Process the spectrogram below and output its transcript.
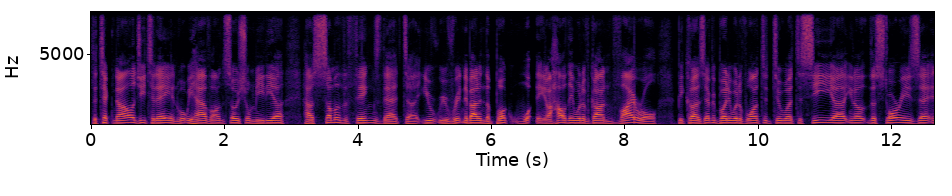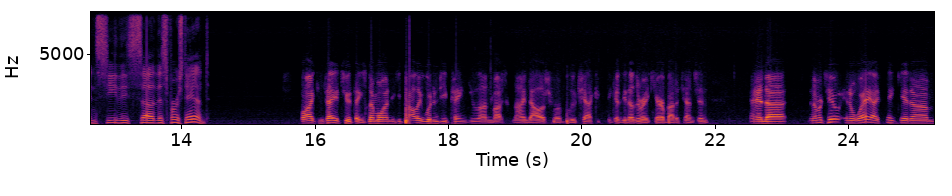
the technology today and what we have on social media, how some of the things that uh, you, have written about in the book, what, you know, how they would have gone viral because everybody would have wanted to uh, to see uh, you know the stories uh, and see this uh, this firsthand. Well, I can tell you two things. Number one, he probably wouldn't be paying Elon Musk nine dollars for a blue check because he doesn't really care about attention, and Number two, in a way, I think it. Um,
